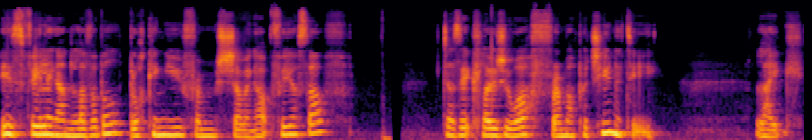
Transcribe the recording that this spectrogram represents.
Is feeling unlovable blocking you from showing up for yourself? Does it close you off from opportunity? Like,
